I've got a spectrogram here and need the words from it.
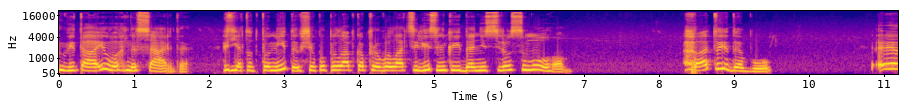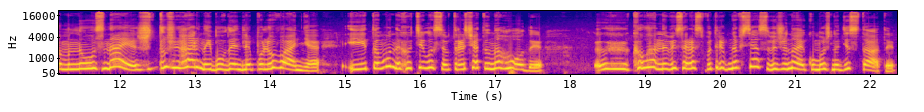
Вітаю, вогнесарде. Я тут помітив, що попилапка провела цілісінький день із сіросмугом. А ти де був? Ем, ну, знаєш, дуже гарний був день для полювання, і тому не хотілося втрачати нагоди. Е, зараз потрібна вся свіжина, яку можна дістати.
